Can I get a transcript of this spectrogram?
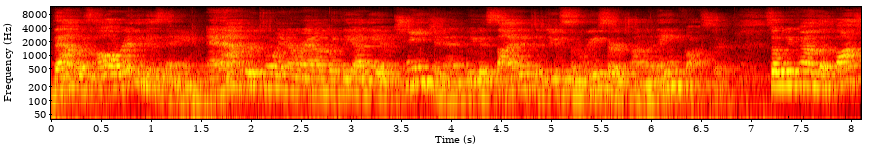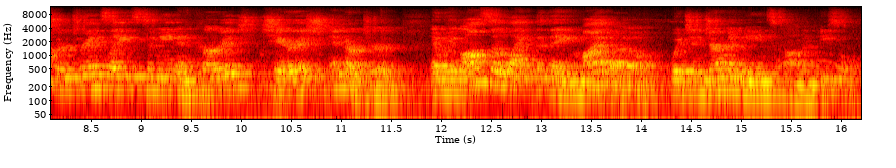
That was already his name, and after toying around with the idea of changing it, we decided to do some research on the name Foster. So we found that foster translates to mean encourage, cherish, and nurture. And we also like the name Milo, which in German means and peaceful.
